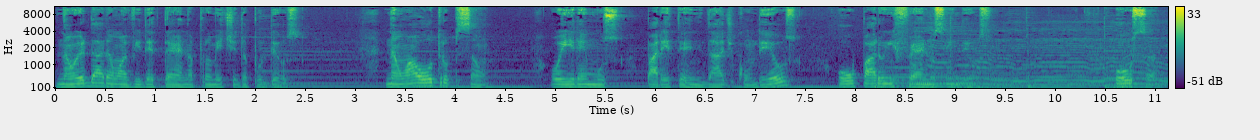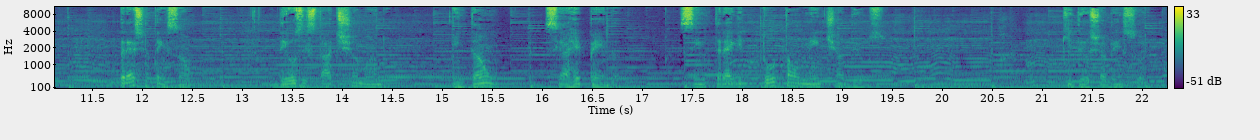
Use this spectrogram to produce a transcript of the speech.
não herdarão a vida eterna prometida por Deus. Não há outra opção. Ou iremos para a eternidade com Deus, ou para o inferno sem Deus. Ouça, preste atenção. Deus está te chamando. Então, se arrependa. Se entregue totalmente a Deus. Que Deus te abençoe.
